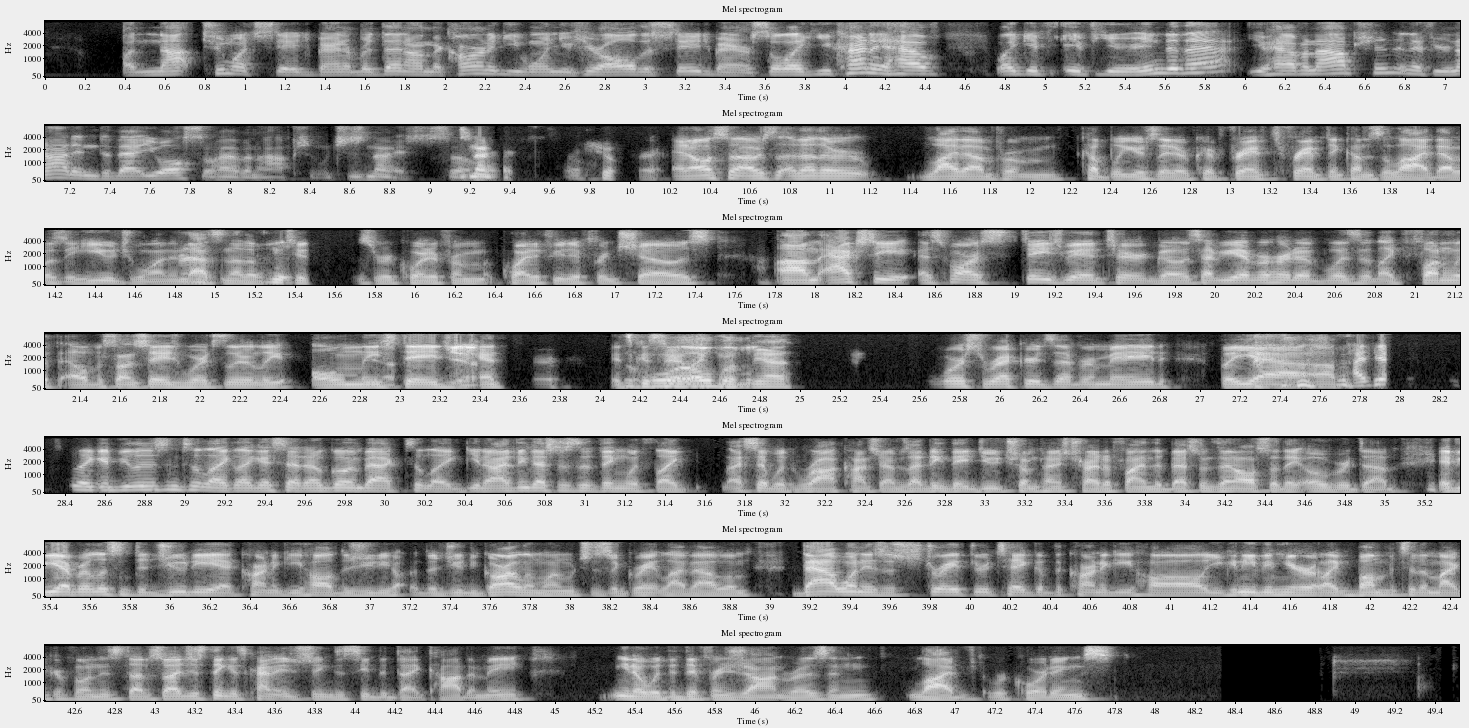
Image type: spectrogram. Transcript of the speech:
not too much stage banner, but then on the Carnegie one you hear all the stage banner. So like you kind of have like if if you're into that, you have an option, and if you're not into that, you also have an option, which is nice. So nice. sure. And also I was another live album from a couple years later, Frampton Comes Alive. That was a huge one, and that's another one too that was recorded from quite a few different shows. Um, actually, as far as stage banter goes, have you ever heard of was it like Fun with Elvis on Stage, where it's literally only yeah. stage yeah. banter? It's considered like album, yeah. worst records ever made. But yeah, um, I like if you listen to like like I said, I'm going back to like you know I think that's just the thing with like I said with rock concert albums. I think they do sometimes try to find the best ones and also they overdub. If you ever listen to Judy at Carnegie Hall, the Judy the Judy Garland one, which is a great live album, that one is a straight through take of the Carnegie Hall. You can even hear her like bump into the microphone and stuff. So I just think it's kind of interesting to see the dichotomy, you know, with the different genres and live recordings.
